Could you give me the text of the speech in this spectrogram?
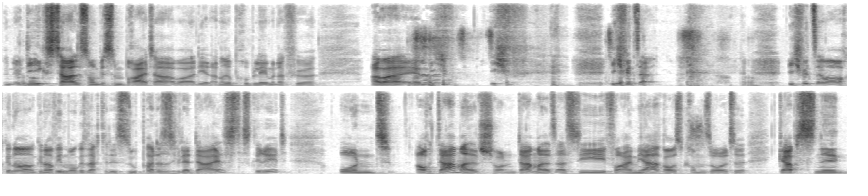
genau. Die X-Tal ist noch ein bisschen breiter, aber die hat andere Probleme dafür. Aber ähm, ich, ich, ich finde es ich find's aber auch, genau, genau wie Mo gesagt hat, ist super, dass es wieder da ist, das Gerät. Und auch damals schon, damals, als die vor einem Jahr rauskommen sollte, gab es eine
